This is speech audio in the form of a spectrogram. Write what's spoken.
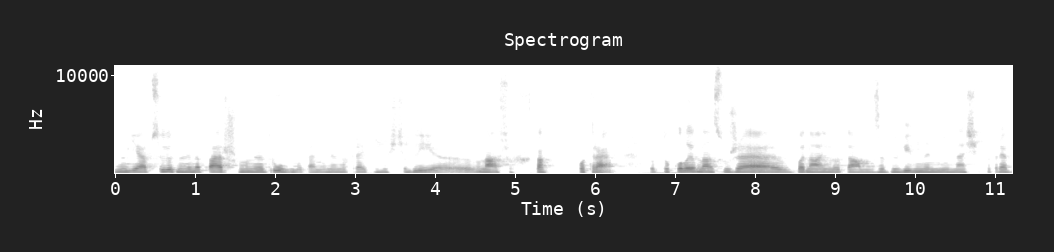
ну, є абсолютно не на першому, не на другому, там, і не на третьому щаблі е, наших так, потреб. Тобто, коли в нас вже банально там задовільнені наші потреби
